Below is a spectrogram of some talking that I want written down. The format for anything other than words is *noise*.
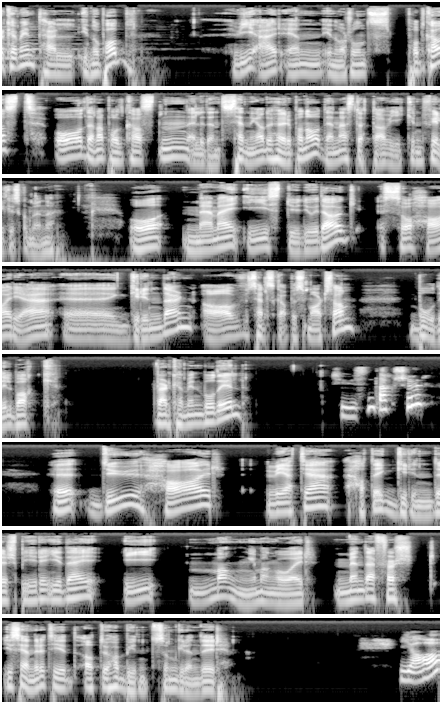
Velkommen til Innopod. Vi er en innovasjonspodkast, og denne podkasten, eller den sendinga du hører på nå, den er støtta av Viken fylkeskommune. Og med meg i studio i dag så har jeg eh, gründeren av selskapet SmartSam, Bodil Bach. Velkommen, Bodil. Tusen takk, Sjur. Eh, du har, vet jeg, hatt ei gründerspire i deg i mange, mange år, men det er først i senere tid at du har begynt som gründer. Ja,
